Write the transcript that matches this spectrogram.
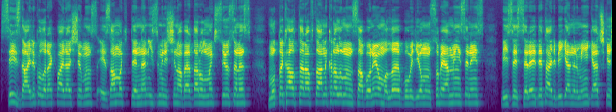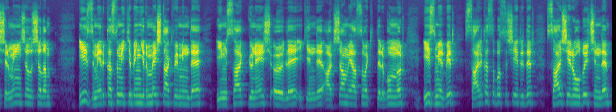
Siz de aylık olarak paylaştığımız ezan vakitlerinden İzmir için haberdar olmak istiyorsanız mutlaka alt taraftan kanalımıza abone olmalı. Bu videomuzu beğenmeyseniz biz de sizlere detaylı bilgilendirmeyi gerçekleştirmeye çalışalım. İzmir Kasım 2025 takviminde imsak, güneş, öğle, ikindi, akşam ve yatsı vakitleri bulunur. İzmir bir sahil kasabası şehridir. Sahil şehri olduğu için de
